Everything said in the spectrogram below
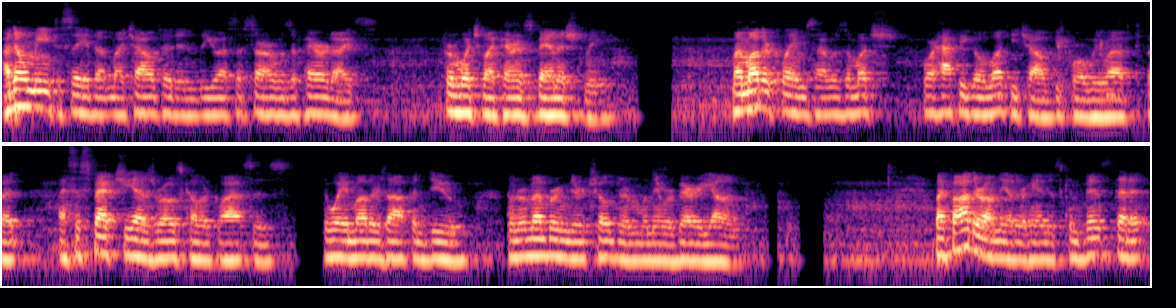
I don't mean to say that my childhood in the USSR was a paradise from which my parents banished me. My mother claims I was a much more happy go lucky child before we left, but I suspect she has rose colored glasses, the way mothers often do when remembering their children when they were very young. My father, on the other hand, is convinced that it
